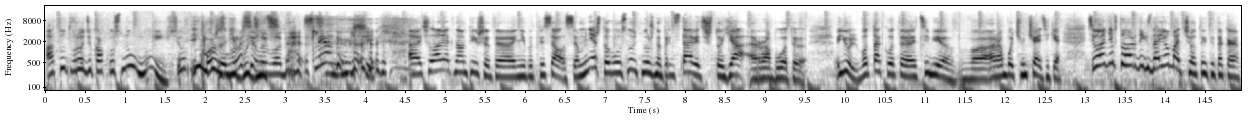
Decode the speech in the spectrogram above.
А тут вроде как уснул, ну и все. И можно не будить. его, да. Следующий. А, Человек нам пишет, э, не подписался. Мне, чтобы уснуть, нужно представить, что я работаю. Юль, вот так вот э, тебе в э, рабочем чатике. Сегодня вторник, сдаем отчеты, и ты такая...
